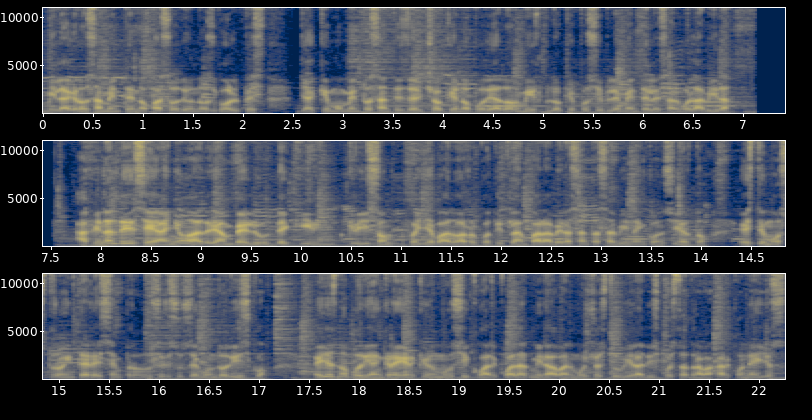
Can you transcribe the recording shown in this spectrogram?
Milagrosamente no pasó de unos golpes, ya que momentos antes del choque no podía dormir, lo que posiblemente le salvó la vida. A final de ese año, Adrián Belu de King Crimson fue llevado a Rocotitlán para ver a Santa Sabina en concierto. Este mostró interés en producir su segundo disco. Ellos no podían creer que un músico al cual admiraban mucho estuviera dispuesto a trabajar con ellos.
